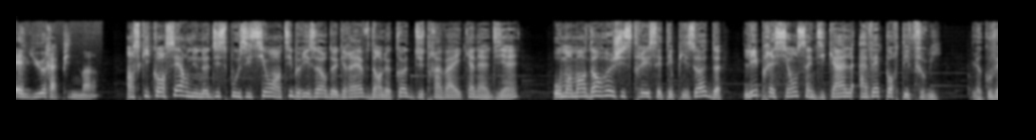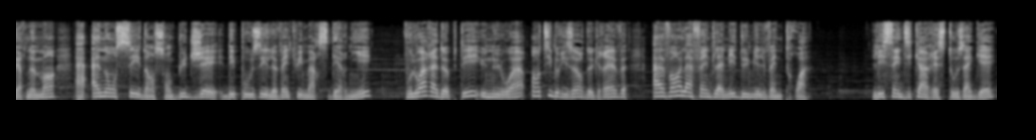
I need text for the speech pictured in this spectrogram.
ait lieu rapidement. En ce qui concerne une disposition anti-briseur de grève dans le Code du travail canadien, au moment d'enregistrer cet épisode, les pressions syndicales avaient porté fruit. Le gouvernement a annoncé dans son budget déposé le 28 mars dernier vouloir adopter une loi anti-briseur de grève avant la fin de l'année 2023. Les syndicats restent aux aguets.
